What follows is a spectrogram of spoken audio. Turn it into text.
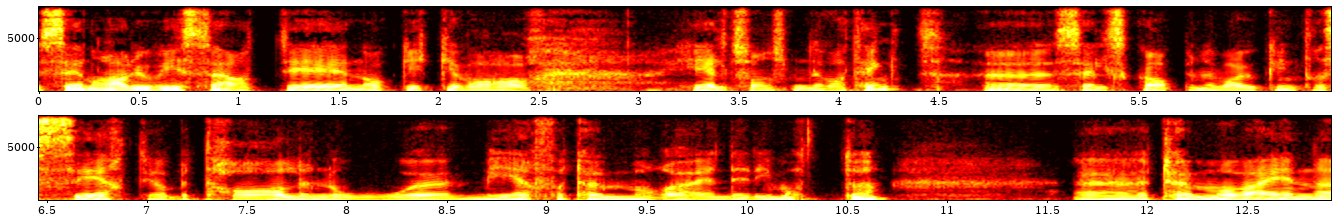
Senere har det jo vist seg at det nok ikke var helt sånn som det var tenkt. Uh, selskapene var jo ikke interessert i å betale noe mer for tømmeret enn det de måtte. Tømmerveiene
